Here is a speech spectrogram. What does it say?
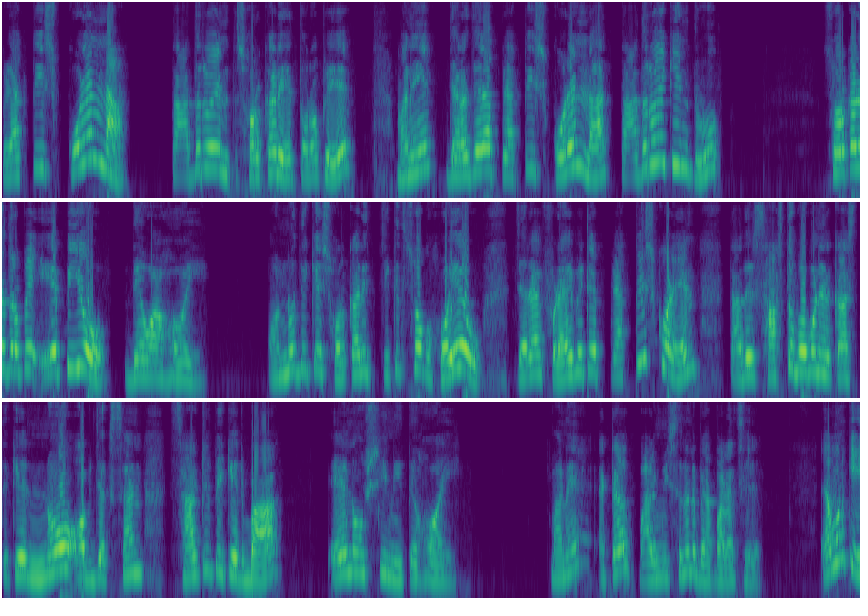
প্র্যাকটিস করেন না, তাদেরও সরকারের তরফে মানে যারা যারা প্র্যাকটিস করেন না তাদেরই কিন্তু সরকারের তরফে এপিও দেওয়া হয়। অন্যদিকে সরকারি চিকিৎসক হয়েও যারা প্রাইভেটে প্র্যাকটিস করেন, তাদের স্বাস্থ্য ভবনের কাছ থেকে নো অবজেকশন সার্টিফিকেট বা এনওসি নিতে হয়। মানে একটা পারমিশনের ব্যাপার আছে। এমনকি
